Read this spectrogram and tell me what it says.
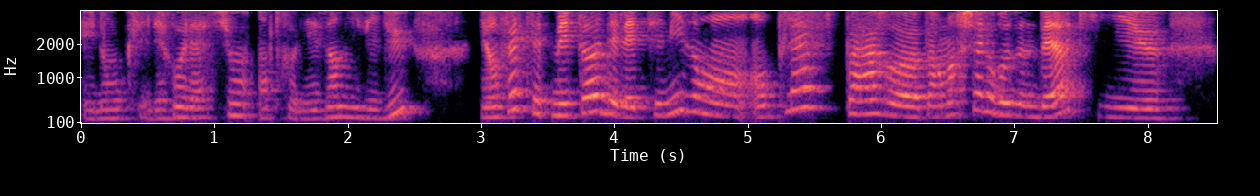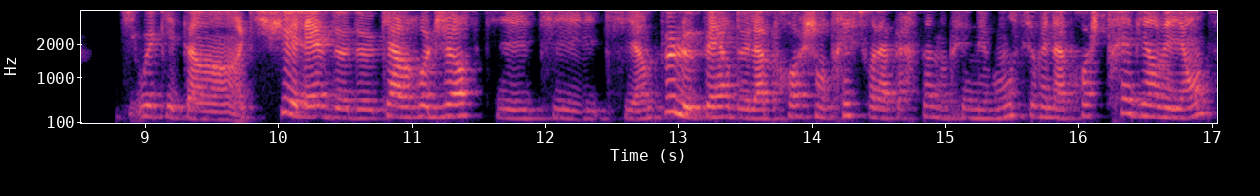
et donc les relations entre les individus et en fait, cette méthode, elle a été mise en, place par, euh, par Marshall Rosenberg, qui, euh, qui, est un, qui fut élève de, Carl Rogers, qui, qui, qui est un peu le père de l'approche centrée sur la personne. Donc, c'est vraiment sur une approche très bienveillante.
